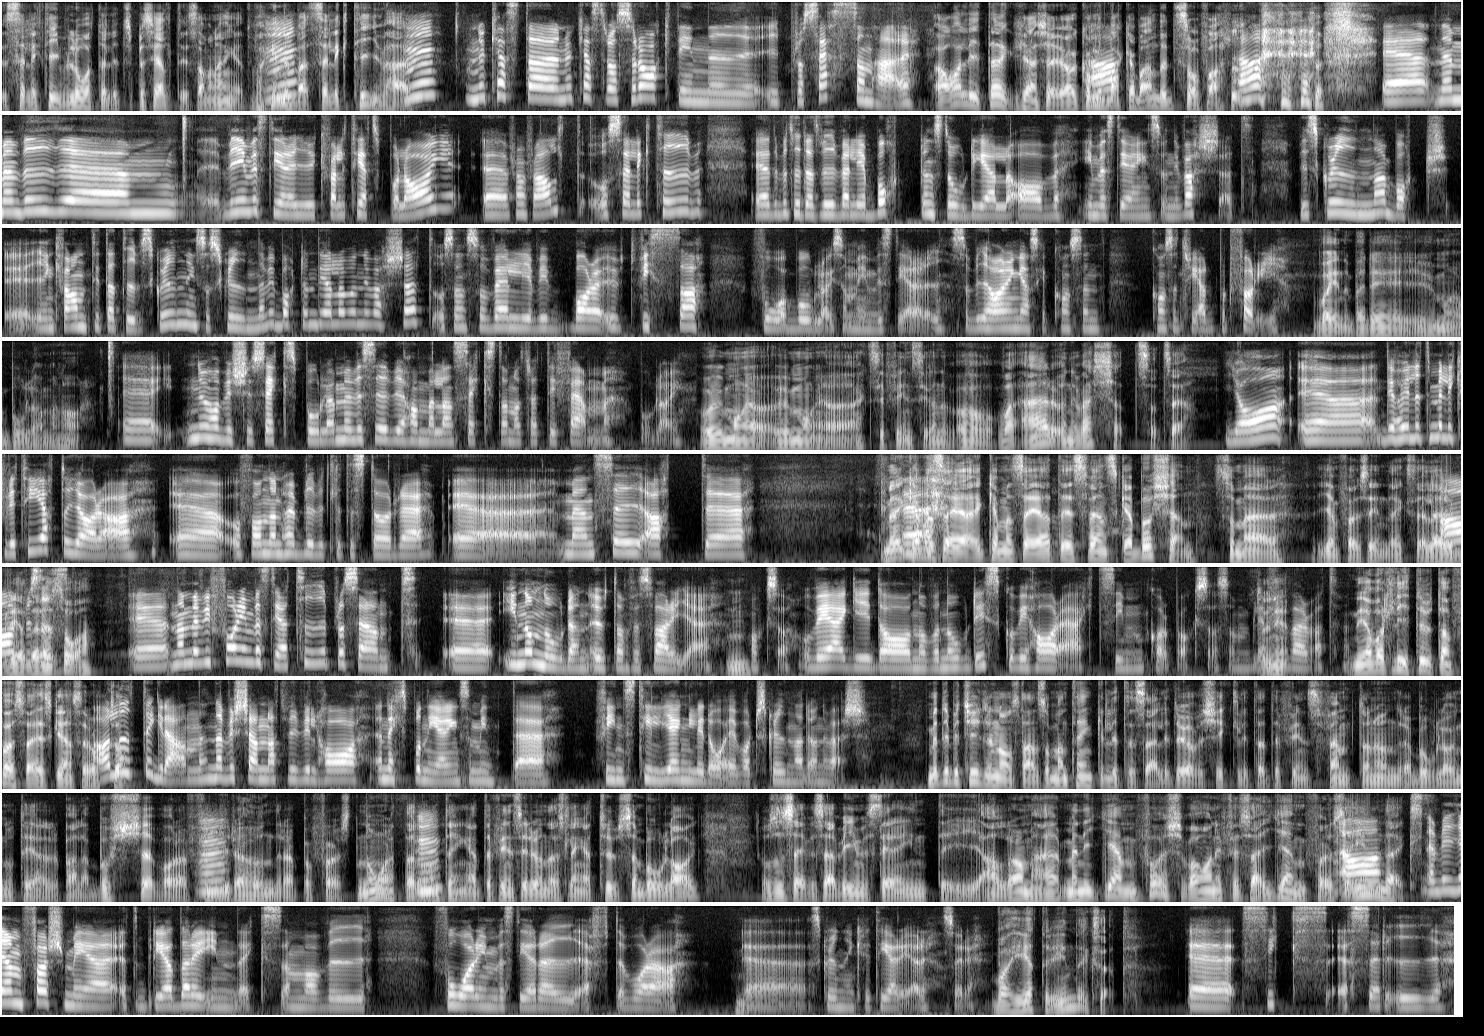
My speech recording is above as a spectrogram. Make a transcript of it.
selektiv låter lite speciellt i sammanhanget. Vad innebär selektiv här? Mm, nu, kastar, nu kastar oss rakt in i, i processen här. Ja, lite kanske. Jag kommer Ja. backa bandet i så fall. Ja. eh, nej men vi, ehm, vi investerar ju i kvalitetsbolag eh, framförallt och selektiv eh, det betyder att vi väljer bort en stor del av investeringsuniverset. Vi screenar bort, eh, i en kvantitativ screening så screenar vi bort en del av universet och sen så väljer vi bara ut vissa få bolag som vi investerar i. Så vi har en ganska koncent- koncentrerad portfölj. Vad innebär det i hur många bolag man har? Eh, nu har vi 26 bolag men vi säger att vi har mellan 16 och 35 bolag. Och hur många, hur många aktier finns i vad, är universet så att säga? Ja, eh, det har ju lite med likviditet att göra eh, och fonden har ju blivit lite större. Eh, men säg att eh, Men kan Eh. man, säga, kan man säga att det är svenska börsen som är jämförelseindex eller är Ja, det bredare precis. än så? Eh, nej men vi får investera 10 eh, inom Norden utanför Sverige Mm. också. Och vi äger idag Novo Nordisk och vi har ägt Simcorp också som blev ni- förvärvat. Ni har varit lite utanför Sveriges gränser Ja, också? lite grann när vi känner att vi vill ha en exponering som inte finns tillgänglig då i vårt screenade univers. Men det betyder någonstans, om man tänker lite, så här, lite översiktligt, att det finns 1500 bolag noterade på alla börser, varav Mm. 400 på First North eller Mm. någonting. Att det finns i runda slängar 1000 bolag. Och så säger vi så här, vi investerar inte i alla de här. Men i jämförs, vad har ni för så här jämförelseindex? när vi jämförs med ett bredare index än vad vi får investera i efter våra Mm. eh, screeningkriterier så är det. Vad heter indexet? Eh, SIX SRI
